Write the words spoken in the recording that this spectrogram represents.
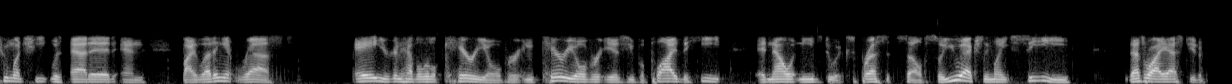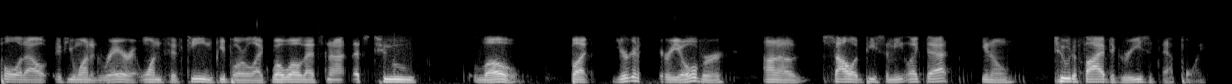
too much heat was added, and by letting it rest, a you're going to have a little carryover, and carryover is you've applied the heat, and now it needs to express itself. So you actually might see. That's why I asked you to pull it out if you wanted rare at 115. People are like, "Well, well, that's not that's too low." But you're going to carry over on a solid piece of meat like that, you know, two to five degrees at that point.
